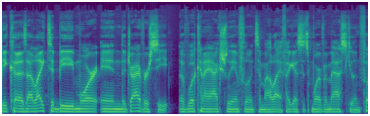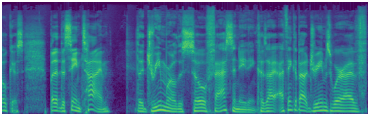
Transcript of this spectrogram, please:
because I like to be more in the driver's seat of what can I actually influence in my life. I guess it's more of a masculine focus. But at the same time, the dream world is so fascinating because I, I think about dreams where I've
